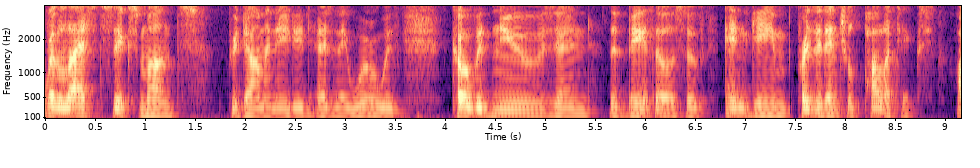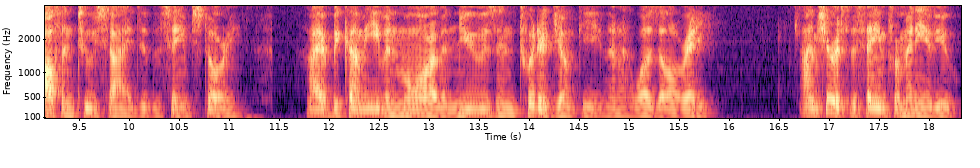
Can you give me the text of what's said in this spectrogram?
Over the last six months, predominated as they were with COVID news and the bathos of endgame presidential politics, often two sides of the same story, I have become even more of a news and Twitter junkie than I was already. I'm sure it's the same for many of you.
